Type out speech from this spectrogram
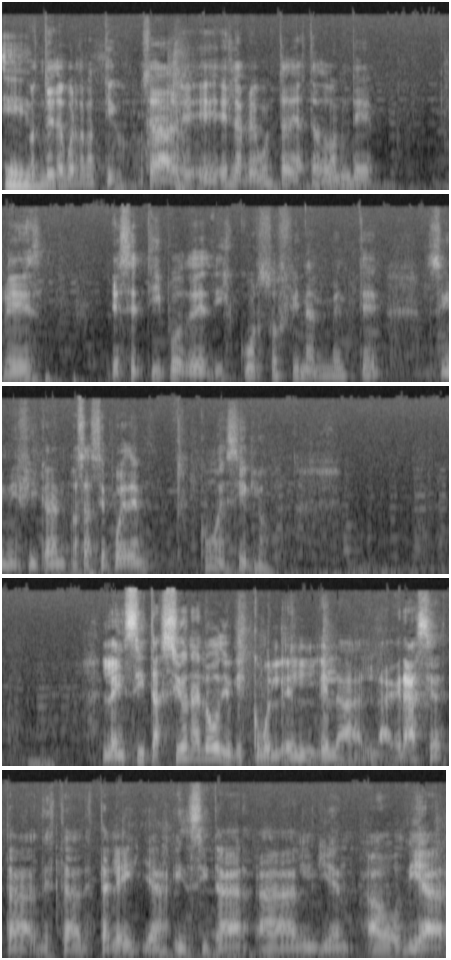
eh, estoy de acuerdo contigo. O sea, eh, es la pregunta de hasta dónde eh, ese tipo de discursos finalmente significan, o sea, se pueden, ¿cómo decirlo? La incitación al odio, que es como el- el- el- la, la gracia de esta, de, esta, de esta ley, ¿ya? Incitar a alguien a odiar,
